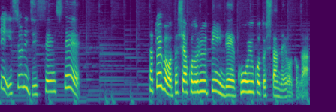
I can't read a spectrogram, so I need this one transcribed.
で、一緒に実践して、例えば私はこのルーティーンでこういうことしたんだよとか、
